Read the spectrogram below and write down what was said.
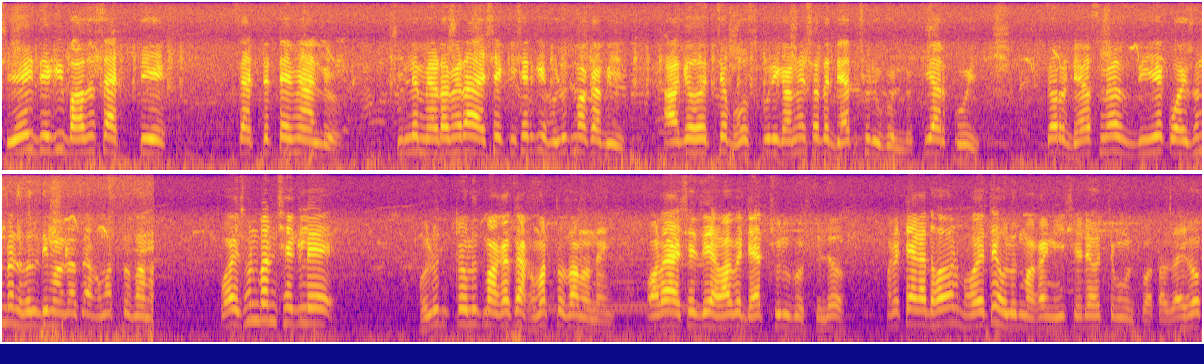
সেই দেখি বাজে চারটে, চারটের টাইমে আনলো ছিলে ম্যাডামেরা এসে কিসের কি হলুদ মাখাবি? আগে হচ্ছে ভোজপুরি গানের সাথে ড্যান্স শুরু করল, কি আর কই? তোর ড্যাস ম্যাচ দিয়ে কয়জন বান হলদি মাখাছে আমার তো জানা কয়জন বান সেগলে হলুদ টলুদ মাখাছে আমার তো জানা নাই। ওরা এসে যেভাবে ড্যান্স শুরু করছিল মানে টাকা ধর, ভয়েতে হলুদ মাখায়নি সেটা হচ্ছে মূল কথা। যাই হোক,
